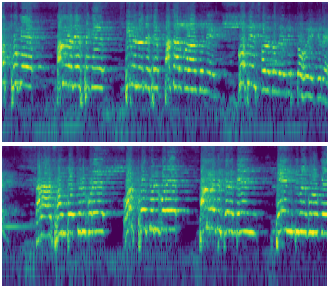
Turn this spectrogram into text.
অর্থকে বাংলাদেশ থেকে বিভিন্ন দেশে পাচার করার জন্য গভীর ষড়যন্ত্রে লিপ্ত হয়েছিলেন তারা সম্পদ চুরি করে, অর্থ চুরি করে বাংলাদেশের ব্যাংক ব্যাংক বিমাগুলোকে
